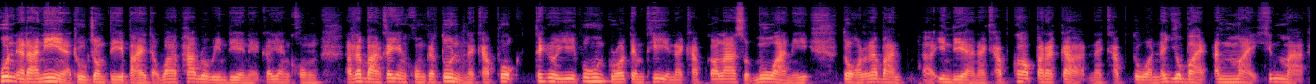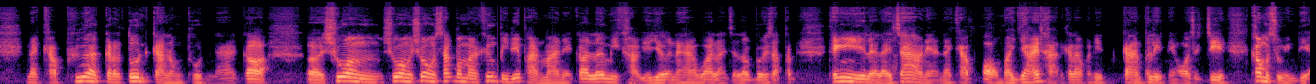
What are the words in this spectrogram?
หุ้นอรานี่เนี่ยถูกโจมตีไปแต่ว่าภาพรวมอินเดียเนี่ยก็ยังคงรัฐบาลก็ยังคงกระตุ้นนะครับพวกเทคโนโลยีพวกหุ้นโกรธเต็มที่นะครับก็ล่าสุดเมื่อวานนี้ตัวของรัฐบาลอินเดียนะครับก็ประกาศนะครับตัวนโยบายอันใหม่ขึ้นมานะครับเพื่อกระตุ้นการลงทุนนะก็ช่วงช่วงช่วงสักประมาณครึ่งปีที่ผ่านมาเนี่ยก็เริ่มมีข่าวเยอะๆนะฮะว่าหลังจากบริษัทเทคโนโลยีหลายๆเจ้าเนี่ยนะครับออกมาย้ายฐานการผลิตการผลิตเนี่ยออกจากจีนเข้ามาสู่อินเดีย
